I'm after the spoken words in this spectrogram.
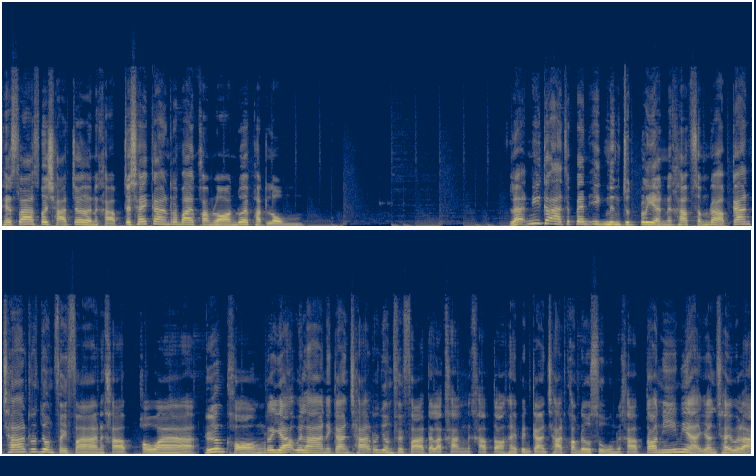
Tesla Supercharger นะครับ จะใช้การระบายความร้อนด้วยพัดลม และนี่ก็อาจจะเป็นอีกหนึ่งจุดเปลี่ยนนะครับสำหรับการชาร์จรถยนต์ไฟฟ้านะครับ เพราะว่าเรื่องของระยะเวลาในการชาร์จรถยนต์ไฟฟ้าแต่ละครั้งนะครับ ต่อให้เป็นการชาร์จความเร็วสูงนะครับ ตอนนี้เนี่ยยังใช้เวลา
